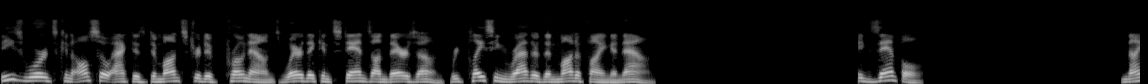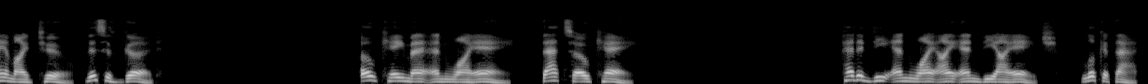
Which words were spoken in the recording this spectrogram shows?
These words can also act as demonstrative pronouns where they can stand on theirs own, replacing rather than modifying a noun. Example Nyamai 2. This is good. Okay me nya. That's okay. Peta dnyindih. Look at that.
